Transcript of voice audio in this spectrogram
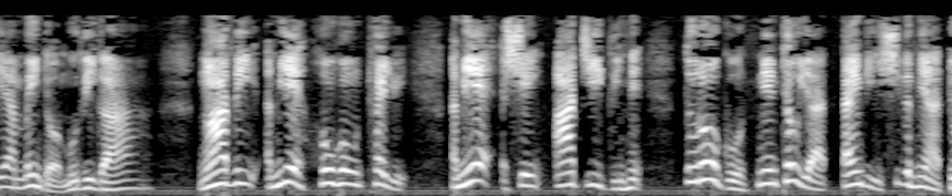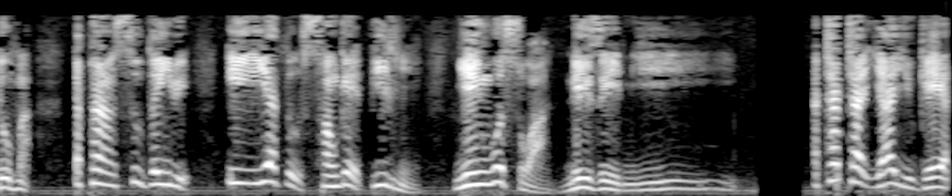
ဘုရားမိန့်တော်မူသည်ကား ငါသည်အမျက်ဟုံဟုံထွက်၍အမျက်အရှိန်အားကြီးသည်နှင့်သူတို့ကိုနှင်ထုတ်ရာတိုင်းပြည်ရှိသမျှတို့မှတဖန်စုသိမ့်၍ဤအရက်သို့ဆောင်ခဲ့ပြီးလျှင်ငြိမ်ဝတ်စွာနေစေမည်အထက်ထက်ရယူခဲ့ရ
